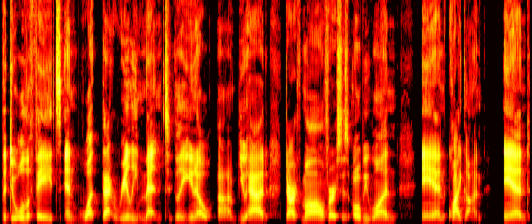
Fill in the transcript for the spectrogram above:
the Duel of the Fates and what that really meant. Like, you know, um, you had Darth Maul versus Obi Wan and Qui Gon, and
